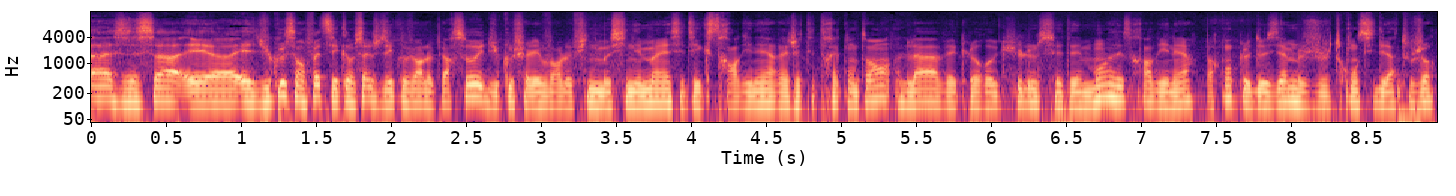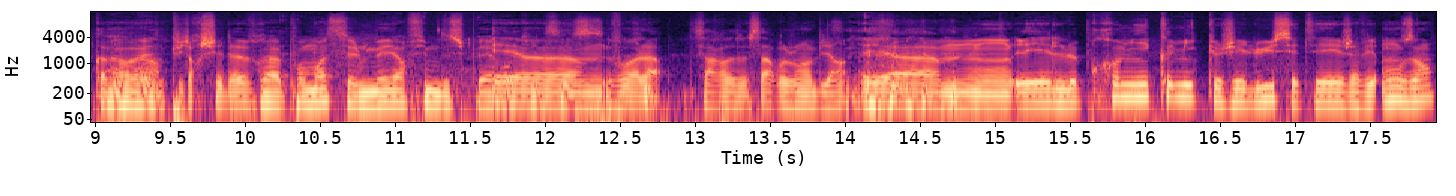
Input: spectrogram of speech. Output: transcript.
Ah c'est ça et, euh, et du coup c'est en fait c'est comme ça que j'ai découvert le perso et du coup je suis allé voir le film au cinéma et c'était extraordinaire et j'étais très content là avec le recul c'était moins extraordinaire par contre le deuxième je le considère toujours comme Ah ouais. un pur chef d'œuvre Ouais, pour moi, c'est le meilleur film de super-héros euh, voilà ça, re- ça rejoint bien et, euh, et le premier comic que j'ai lu c'était j'avais 11 ans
